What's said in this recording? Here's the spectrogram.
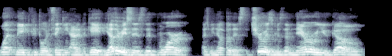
what maybe people are thinking out of the gate. The other reason is that more, as we know this, the truism is the narrower you go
